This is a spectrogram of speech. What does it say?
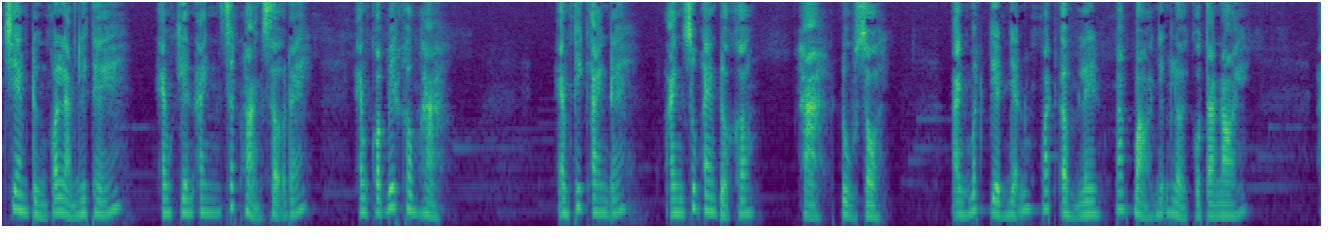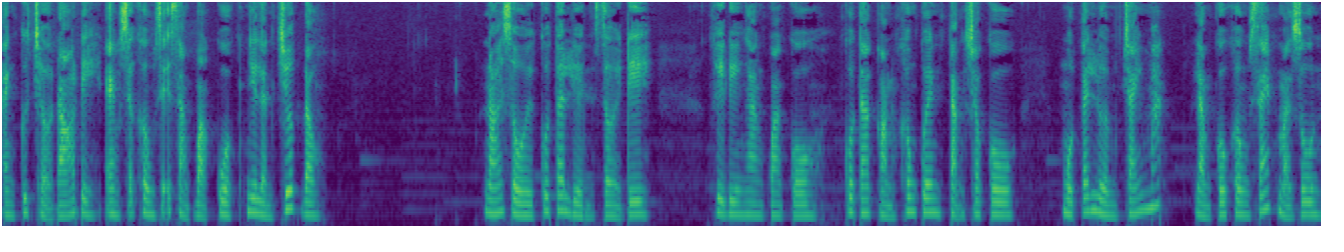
Chứ em đừng có làm như thế, em khiến anh rất hoảng sợ đấy. Em có biết không hả? Em thích anh đấy, anh giúp em được không? Hả, đủ rồi. Anh mất kiên nhẫn quát ẩm lên bác bỏ những lời cô ta nói. Anh cứ chờ đó đi, em sẽ không dễ dàng bỏ cuộc như lần trước đâu. Nói rồi cô ta liền rời đi. Khi đi ngang qua cô, cô ta còn không quên tặng cho cô một cái lườm cháy mắt làm cô không rét mà run.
